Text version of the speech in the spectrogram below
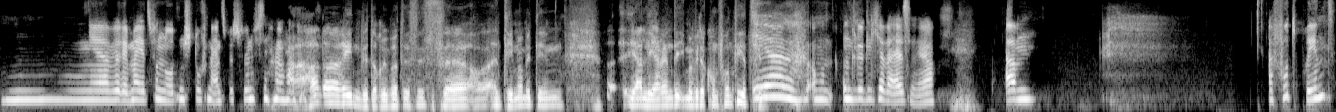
Hm, ja, wir reden jetzt von Notenstufen 1 bis 5. Ja, da reden wir darüber. Das ist äh, ein Thema, mit dem äh, ja, Lehrende immer wieder konfrontiert sind. Ja, un unglücklicherweise, ja. Ähm, ein Footprint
